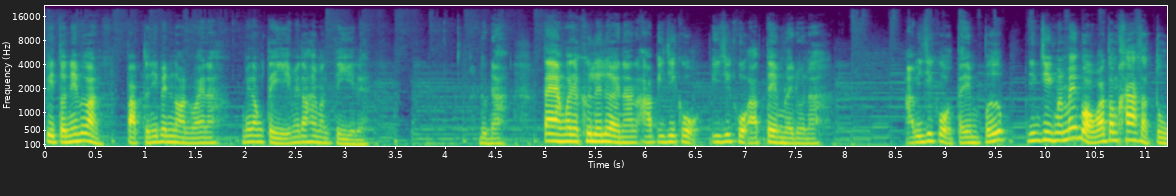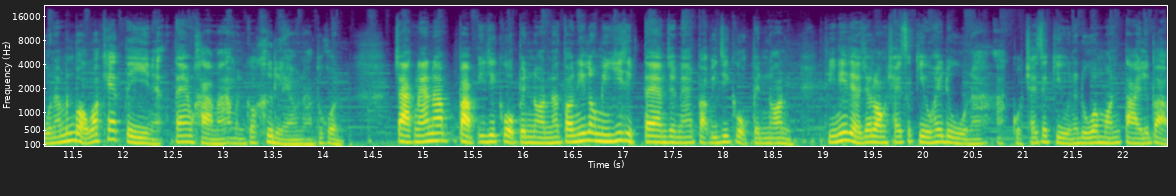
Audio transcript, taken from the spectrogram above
ปิดตัวนี้ไปก่อน ปรับตัวนี้เป็นนอนไว้นะ ไม่ต้องตีไม่ต้องให้มันตีเลย ดูนะ แต้มก็จะขึ้นเรื่อยๆนะ อัพอิจิโกะอิจิโกะอัพเต็มเลยดูนะ อัพอิจิโกะเต็มปุ๊บ จริง ๆ มันไม่บอกว่าต้องฆ่าศัตรูนะ มันบอกว่าแค่ตีเนี่ย แต้มคามะมันก็ขึ้นแล้วนะทุกคน จากนั้นนะปรับอิจิโกะเป็นนอนนะ ตอนนี้เรามี 20 แต้มใช่ไหมปรับอิจิโกะเป็นนอน ทีนี้เดี๋ยวจะลองใช้สกิลให้ดูนะะกดใช้สกิลนะ ดูว่ามอนตายหรือเปล่า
